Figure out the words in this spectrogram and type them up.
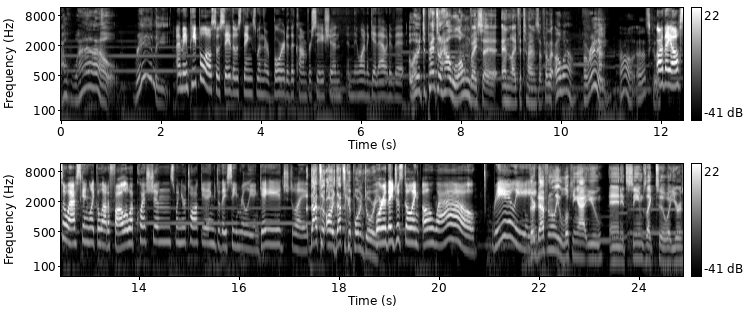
Oh wow, really? I mean, people also say those things when they're bored of the conversation and they want to get out of it. Well, it depends on how long they say it, and like the times I feel like, oh wow, oh really? Uh, oh, oh that's cool. Are they also asking like a lot of follow-up questions when you're talking? Do they seem really engaged? Like That's a, oh, that's a good point, Dory. or are they just going, "Oh wow, really?" They're definitely looking at you, and it seems like to what you're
